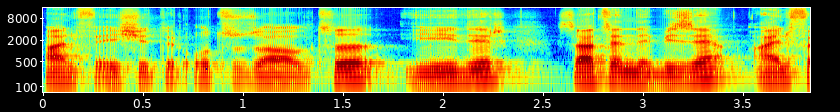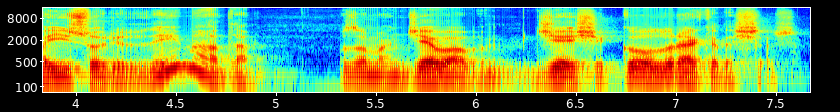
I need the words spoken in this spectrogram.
Alfa eşittir 36 iyidir. Zaten de bize alfayı soruyordu değil mi adam? O zaman cevabım C şıkkı olur arkadaşlar.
